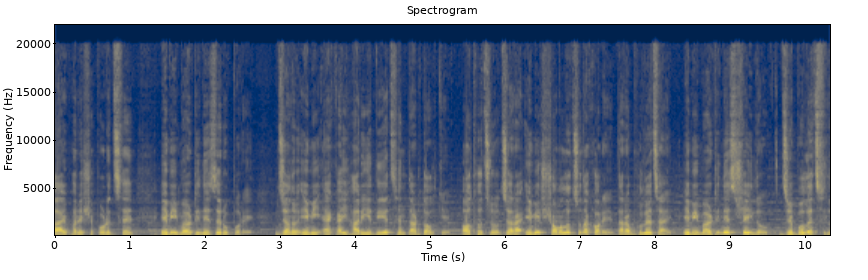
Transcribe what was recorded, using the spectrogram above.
দায়ভার এসে পড়েছে এমি মার্টিনেজের উপরে, যেন এমি একাই হারিয়ে দিয়েছেন তার দলকে। অথচ যারা এমির সমালোচনা করে, তারা ভুলে যায়, এমি মার্টিনেজ সেই লোক যে বলেছিল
